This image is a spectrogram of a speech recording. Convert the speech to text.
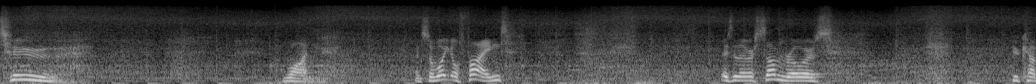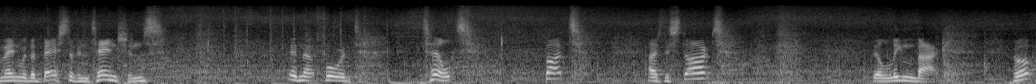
two, one. And so what you'll find is that there are some rowers who come in with the best of intentions in that forward tilt, but as they start, they'll lean back. Up.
